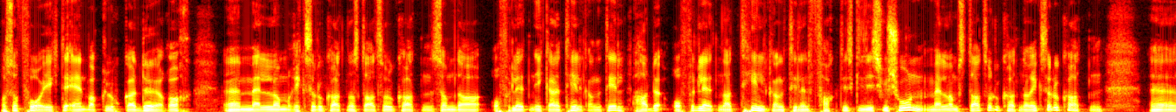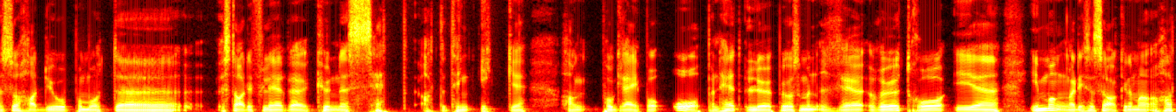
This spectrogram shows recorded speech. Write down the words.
og så foregikk det en bak lukka dører eh, mellom Riksadvokaten og statsadvokaten som da offentligheten ikke hadde tilgang til. Hadde offentligheten hatt tilgang til en faktisk diskusjon mellom statsadvokaten og Riksadvokaten, eh, så hadde jo på en måte stadig flere kunne sett at ting ikke hang på greip. Og åpenhet løper jo som en rød tråd i, i mange av disse sakene. Man har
